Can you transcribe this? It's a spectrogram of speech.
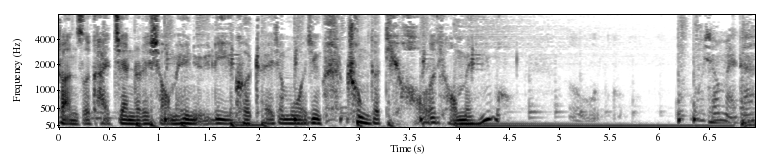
单子凯见着这小美女，立刻摘下墨镜，冲她挑了挑眉毛。我我想买单，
